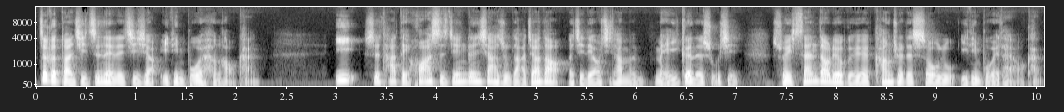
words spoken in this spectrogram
这个短期之内的绩效一定不会很好看。一是他得花时间跟下属打交道，而且了解他们每一个人的属性，所以三到六个月 contract 的收入一定不会太好看。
